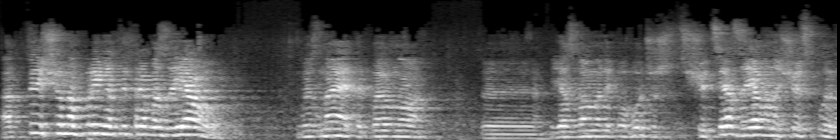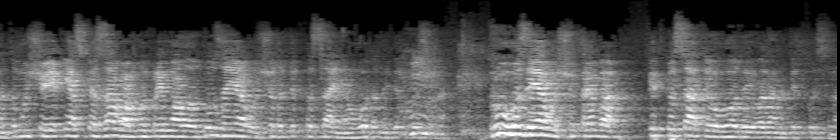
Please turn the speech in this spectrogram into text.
А те, що нам прийняти треба заяву, ви знаєте, певно, е, я з вами не погоджу, що ця заява на щось вплине. Тому що, як я сказав вам, ми приймали одну заяву щодо підписання, угода не підписана. Другу заяву, що треба підписати угоду, і вона не підписана.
